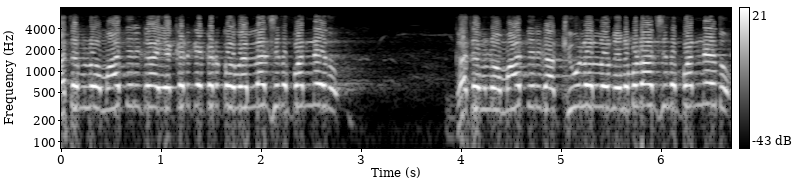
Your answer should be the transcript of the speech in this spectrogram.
గతంలో మాదిరిగా ఎక్కడికెక్కడికో వెళ్ళాల్సిన పని లేదు. గతంలో మాదిరిగా క్యూలలో నిలబడాల్సిన పని లేదు.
